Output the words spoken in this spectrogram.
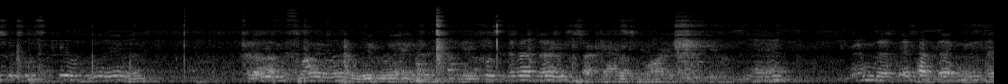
up. Yeah, go and shoot some skill. Flying around, around. Of course, they've had those. And uh, they've had them with the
